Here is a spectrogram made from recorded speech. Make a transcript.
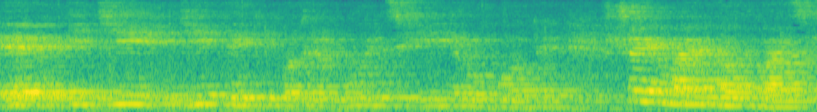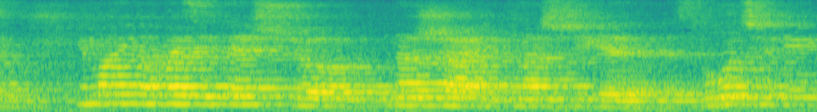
е, і ті діти, які потребують цієї роботи. Що я маю на увазі? Я маю на увазі те, що, на жаль, є злочини,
